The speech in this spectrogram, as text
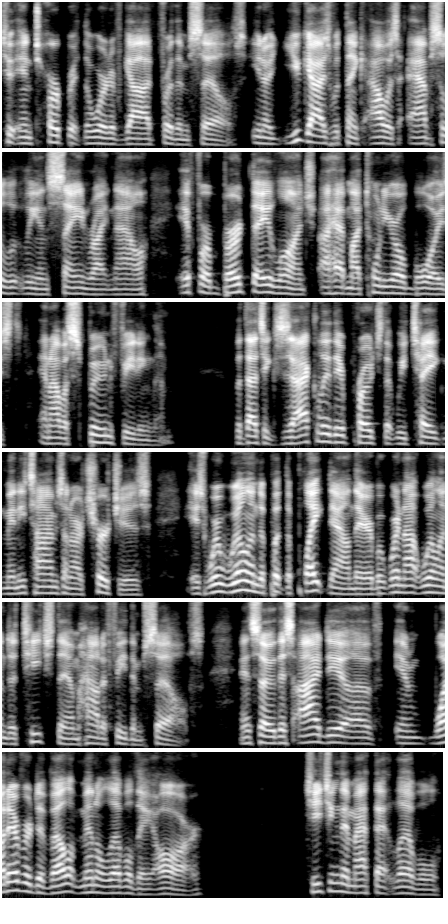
to interpret the word of God for themselves? You know, you guys would think I was absolutely insane right now if for birthday lunch I had my 20 year old boys and I was spoon feeding them. But that's exactly the approach that we take many times in our churches is we're willing to put the plate down there, but we're not willing to teach them how to feed themselves. And so this idea of in whatever developmental level they are, teaching them at that level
